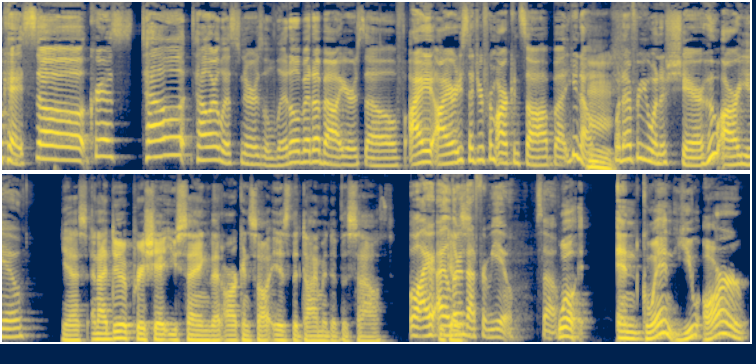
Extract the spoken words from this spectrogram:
Okay, so Chris, tell tell our listeners a little bit about yourself. I I already said you're from Arkansas, but you know, mm. whatever you want to share. Who are you? Yes, and I do appreciate you saying that Arkansas is the diamond of the South. Well, I, I learned that from you. So well, and Gwen, you are.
